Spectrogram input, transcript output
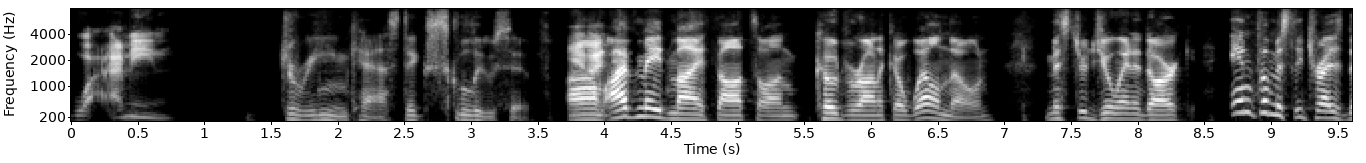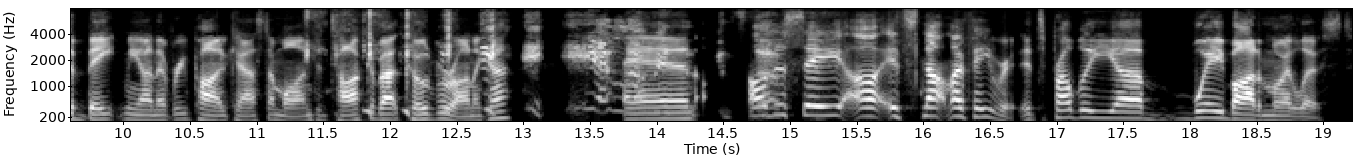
what? I mean, Dreamcast exclusive. Yeah, um, I, have made my thoughts on Code Veronica well known. Mr. Joanna Dark infamously tries to bait me on every podcast I'm on to talk about Code Veronica. and I'll just say uh, it's not my favorite. It's probably uh, way bottom of my list.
